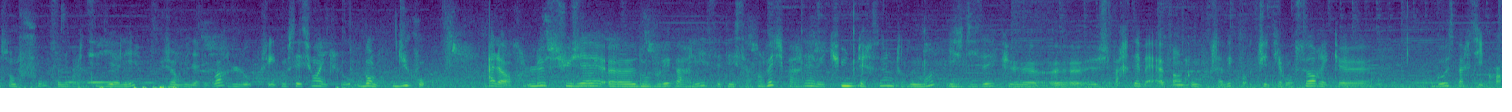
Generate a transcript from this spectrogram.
on s'en fout. Le but c'est d'y aller. J'ai envie d'aller voir l'eau, j'ai une obsession avec l'eau. Bon, du coup, alors, le sujet euh, dont je voulais parler, c'était ça. En fait, je parlais avec une personne autour de moi et je disais que euh, je partais, bah, enfin, comme vous savez, quoi, que tiré au sort et que c'est parti quoi.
